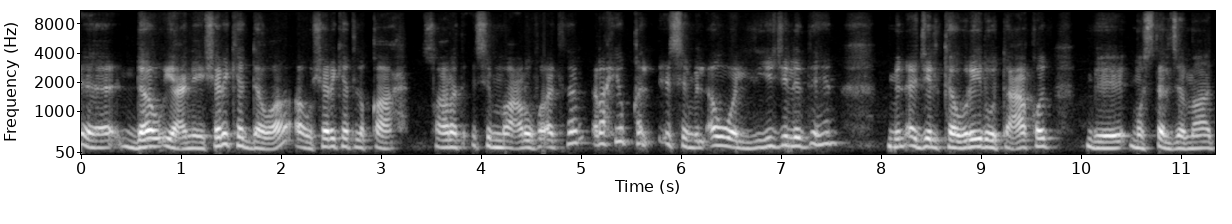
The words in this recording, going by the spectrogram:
آه، دو يعني شركة دواء أو شركة لقاح صارت اسم معروف أكثر راح يبقى الاسم الأول اللي يجي للذهن من أجل توريد وتعاقد بمستلزمات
